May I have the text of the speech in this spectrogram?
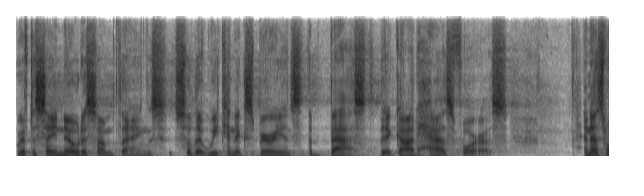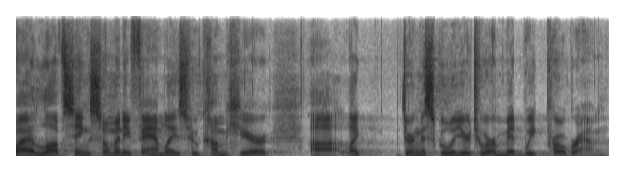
We have to say no to some things so that we can experience the best that God has for us. And that's why I love seeing so many families who come here, uh, like during the school year, to our midweek program.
